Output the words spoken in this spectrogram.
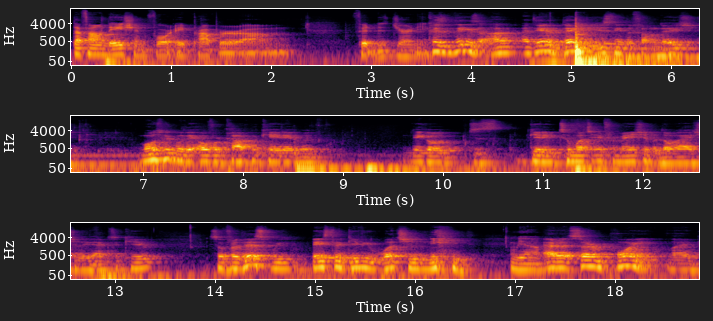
the foundation for a proper um, fitness journey. Because the thing is, at the end of the day, you just need the foundation. Most people they overcomplicate it with, they go just getting too much information but don't actually execute. So for this, we basically give you what you need. Yeah. At a certain point, like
